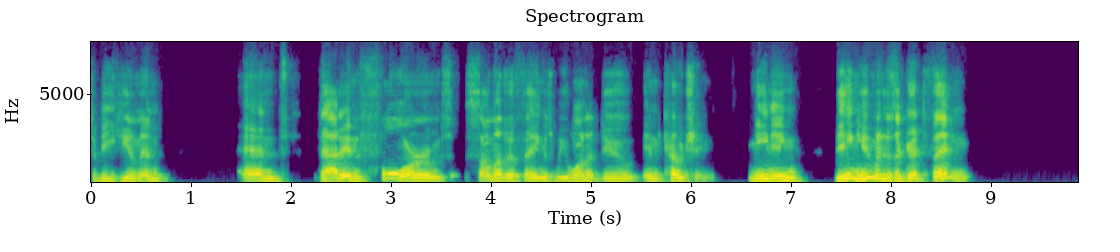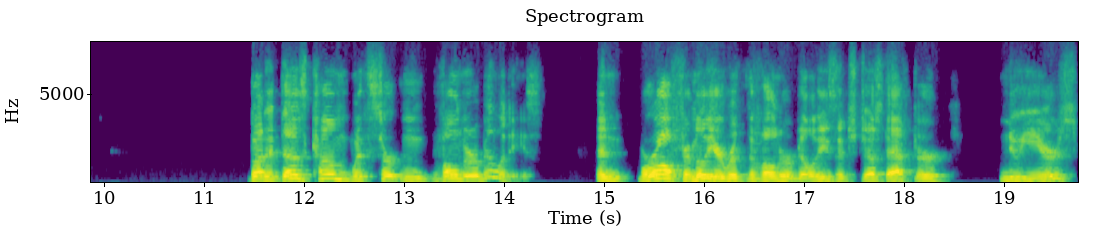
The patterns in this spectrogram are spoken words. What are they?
to be human. And that informs some of the things we want to do in coaching, meaning being human is a good thing. But it does come with certain vulnerabilities. And we're all familiar with the vulnerabilities. It's just after New Year's,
